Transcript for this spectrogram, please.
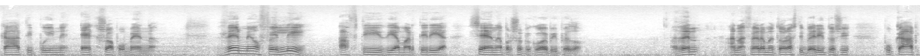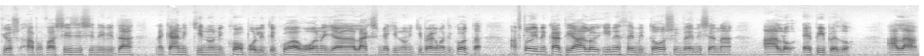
κάτι που είναι έξω από μένα. Δεν με ωφελεί αυτή η διαμαρτυρία σε ένα προσωπικό επίπεδο. Δεν αναφέρομαι τώρα στην περίπτωση που κάποιος αποφασίζει συνειδητά να κάνει κοινωνικό πολιτικό αγώνα για να αλλάξει μια κοινωνική πραγματικότητα. Αυτό είναι κάτι άλλο, είναι θεμητό, συμβαίνει σε ένα άλλο επίπεδο. Αλλά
